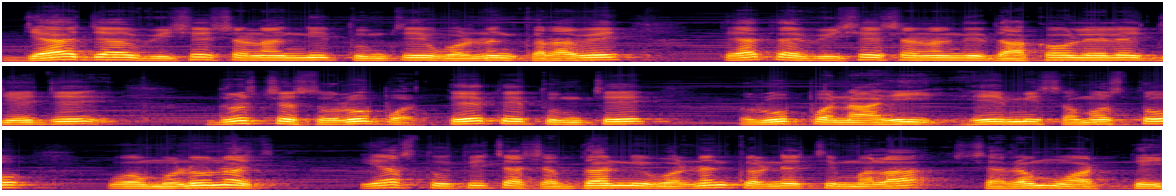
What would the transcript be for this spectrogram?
ज्या ज्या विशेषणांनी तुमचे वर्णन करावे त्या त्या विशेषणांनी दाखवलेले जे जे दृश्य स्वरूप ते ते तुमचे रूप नाही हे मी समजतो व म्हणूनच या स्तुतीच्या शब्दांनी वर्णन करण्याची मला शरम वाटते.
